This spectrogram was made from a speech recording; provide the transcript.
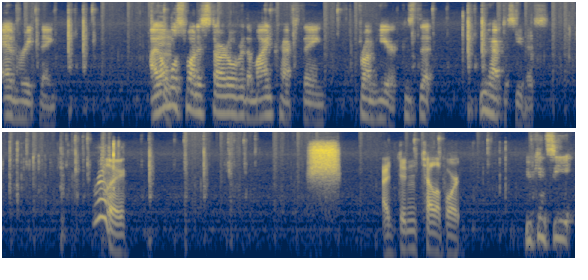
everything. I Hmm. almost want to start over the Minecraft thing from here, because the you have to see this. Really? Shh. I didn't teleport. You can see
